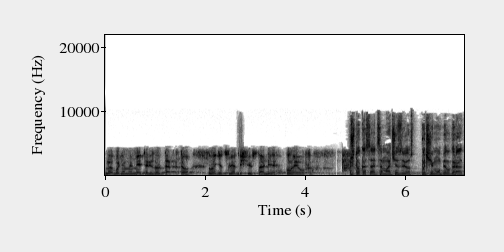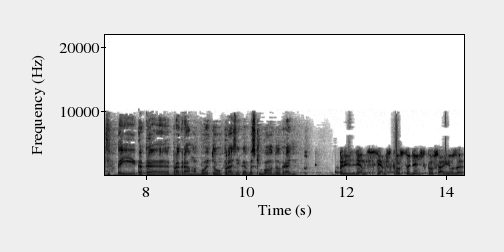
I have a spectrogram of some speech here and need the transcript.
мы будем иметь результат, кто выйдет в следующую стадию плей-оффа. Что касается матча звезд, почему Белград и какая программа будет у праздника баскетбола в Белграде? Президент Сербского студенческого союза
